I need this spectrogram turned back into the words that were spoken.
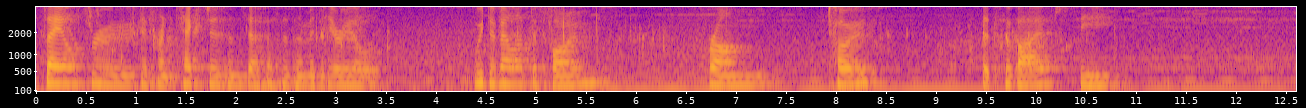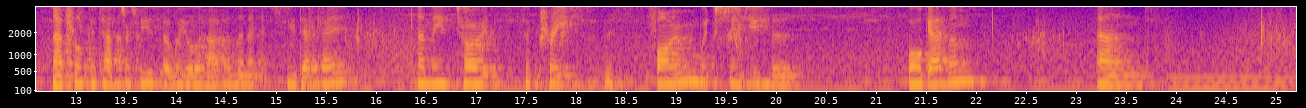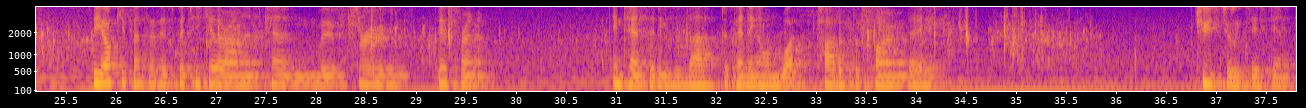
sail through different textures and surfaces and materials. We developed a foam from toads that survived the natural catastrophes that we will have in the next few decades. And these toads secrete this foam which induces orgasm and the occupants of this particular island can move through different intensities of that depending on what part of the foam they choose to exist in.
